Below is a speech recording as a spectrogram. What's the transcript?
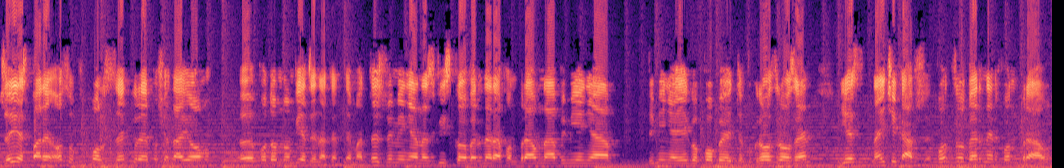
że jest parę osób w Polsce, które posiadają e, podobną wiedzę na ten temat. Też wymienia nazwisko Wernera von Brauna, wymienia wymienia jego pobyt w Grossrosen, jest najciekawsze. Po co Werner von Braun,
